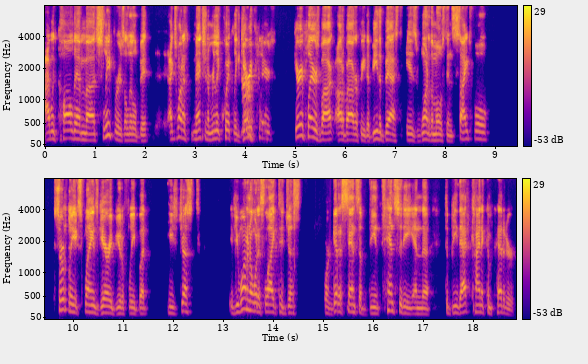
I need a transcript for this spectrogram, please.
I would call them uh, sleepers a little bit. I just want to mention them really quickly. Sure. Gary Player's Gary Player's autobiography, "To Be the Best," is one of the most insightful. Certainly explains Gary beautifully, but he's just. If you want to know what it's like to just or get a sense of the intensity and the to be that kind of competitor,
